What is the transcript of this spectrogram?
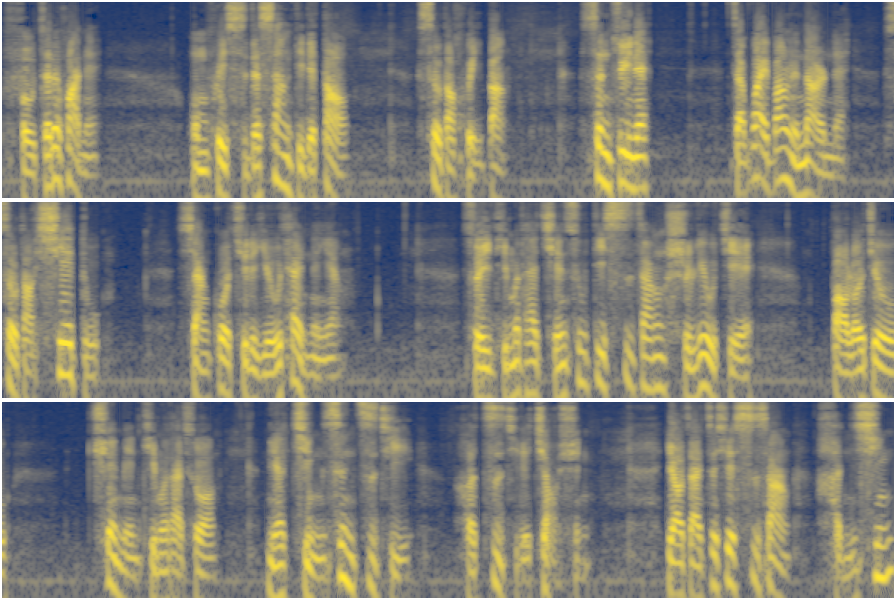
否则的话呢，我们会使得上帝的道。受到毁谤，甚至于呢，在外邦人那儿呢受到亵渎，像过去的犹太人那样。所以提摩太前书第四章十六节，保罗就劝勉提摩太说：“你要谨慎自己和自己的教训，要在这些事上恒心，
